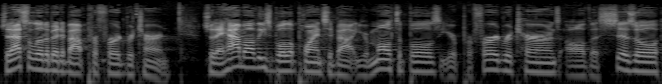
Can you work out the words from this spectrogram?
So that's a little bit about preferred return. So they have all these bullet points about your multiples, your preferred returns, all the sizzle.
